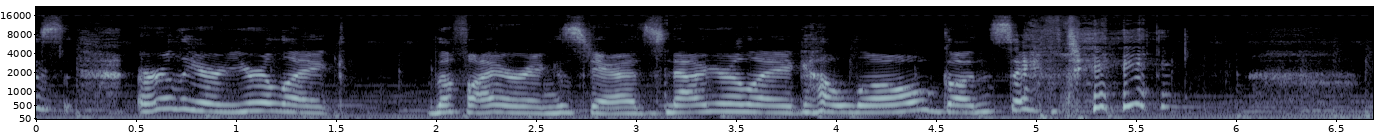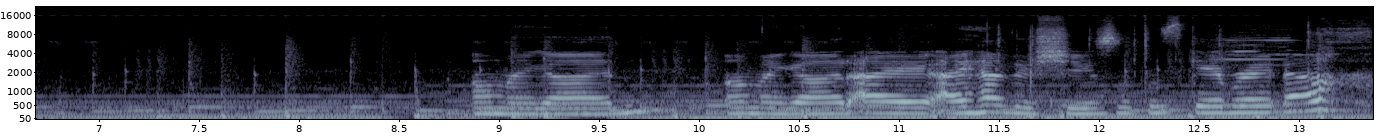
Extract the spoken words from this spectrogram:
is... Earlier, you're like, the firing stance. Now you're like, hello, gun safety? oh my god. Oh my god. I, I have issues with this game right now.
